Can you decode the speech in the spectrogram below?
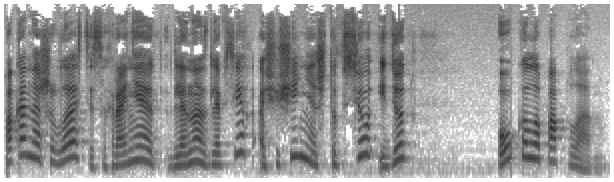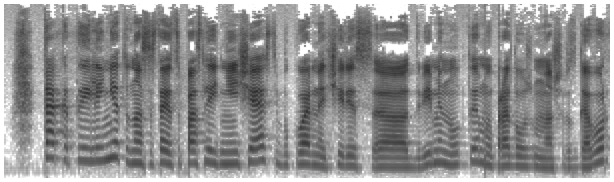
Пока наши власти сохраняют для нас, для всех ощущение, что все идет около по плану. Так это или нет, у нас остается последняя часть. Буквально через э, две минуты мы продолжим наш разговор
